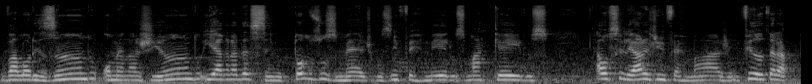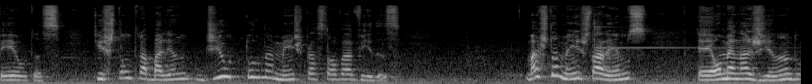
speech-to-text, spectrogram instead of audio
valorizando, homenageando e agradecendo todos os médicos, enfermeiros, maqueiros, auxiliares de enfermagem, fisioterapeutas que estão trabalhando diuturnamente para salvar vidas. Mas também estaremos é, homenageando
